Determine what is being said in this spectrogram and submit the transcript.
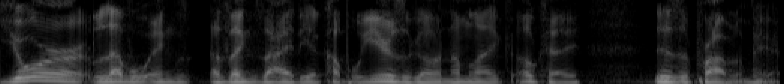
your level of anxiety a couple years ago, and I'm like, okay, there's a problem here.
